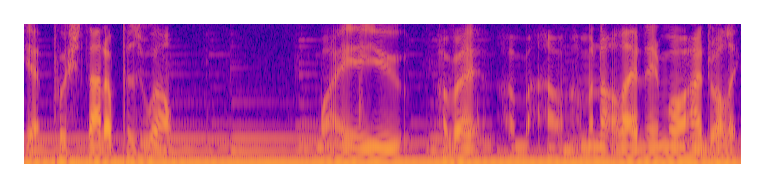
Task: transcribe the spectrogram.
yeah, push that up as well. Why are you, have I, am, am I not allowed any more hydraulic?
